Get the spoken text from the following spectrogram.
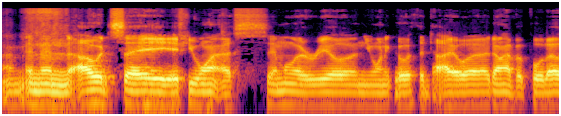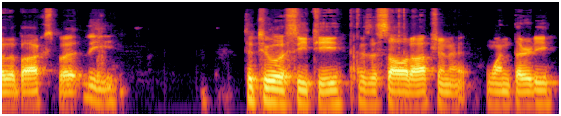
Um, and then I would say if you want a similar reel and you want to go with the Daiwa, I don't have it pulled out of the box, but the Tatula CT is a solid option at 130.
